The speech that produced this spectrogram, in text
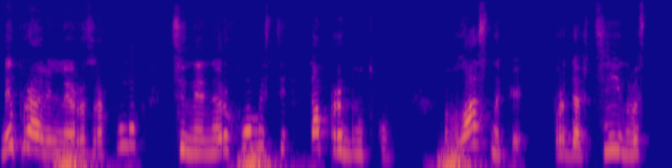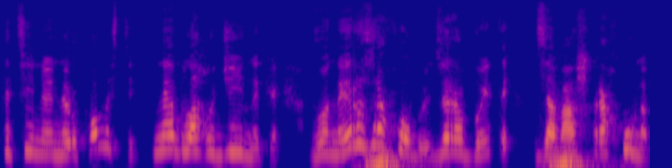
неправильний розрахунок ціни нерухомості та прибутку. Власники, продавці інвестиційної нерухомості не благодійники. Вони розраховують заробити за ваш рахунок.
